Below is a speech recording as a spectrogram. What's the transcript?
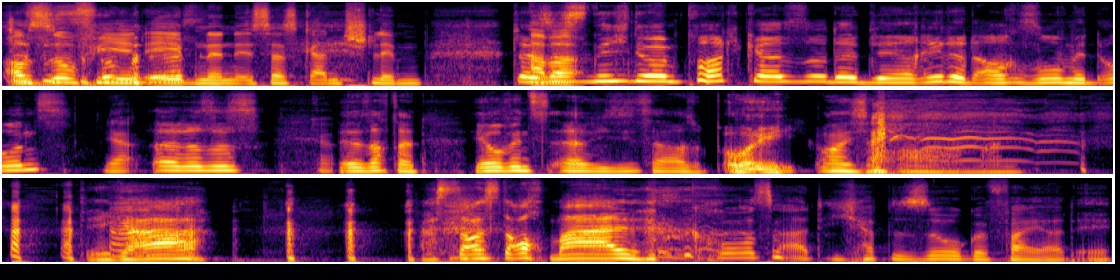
Auf so so vielen belastend. Ebenen ist das ganz schlimm. Das Aber- ist nicht nur im Podcast so, der, der redet auch so mit uns. Ja. Äh, Das ist, Ja. Er sagt dann, jo Vince, äh, wie sieht's da aus? Ui. Und ich sag, oh Mann, Digga, lass das doch mal. Großartig, ich habe so gefeiert, ey.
